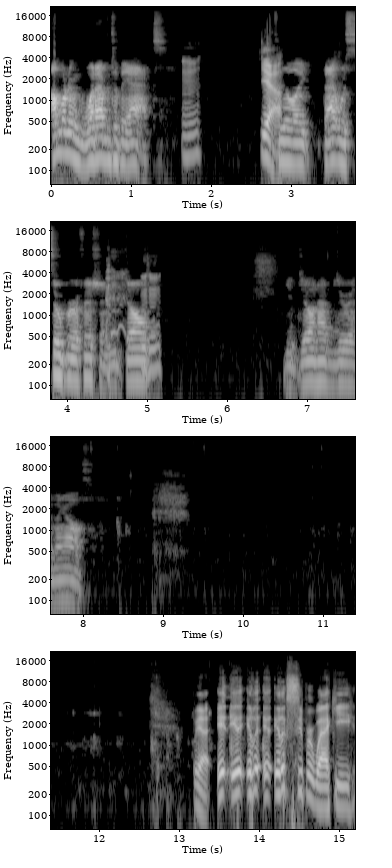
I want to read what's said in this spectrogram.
I'm wondering what happened to the axe. I yeah. I feel like that was super efficient. You don't Mhm. you don't have to do anything else. But yeah, it, it, it, it looks super wacky.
